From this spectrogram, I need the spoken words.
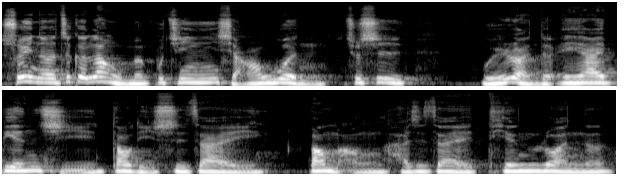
所以呢，这个让我们不禁想要问，就是微软的 AI 编辑到底是在帮忙还是在添乱呢？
